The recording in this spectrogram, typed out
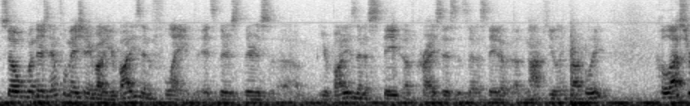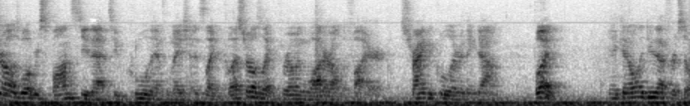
So when there's inflammation in your body, your body's inflamed. It's there's there's um, your body is in a state of crisis. It's in a state of, of not healing properly. Cholesterol is what responds to that to cool the inflammation. It's like cholesterol is like throwing water on the fire. It's trying to cool everything down, but it can only do that for so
